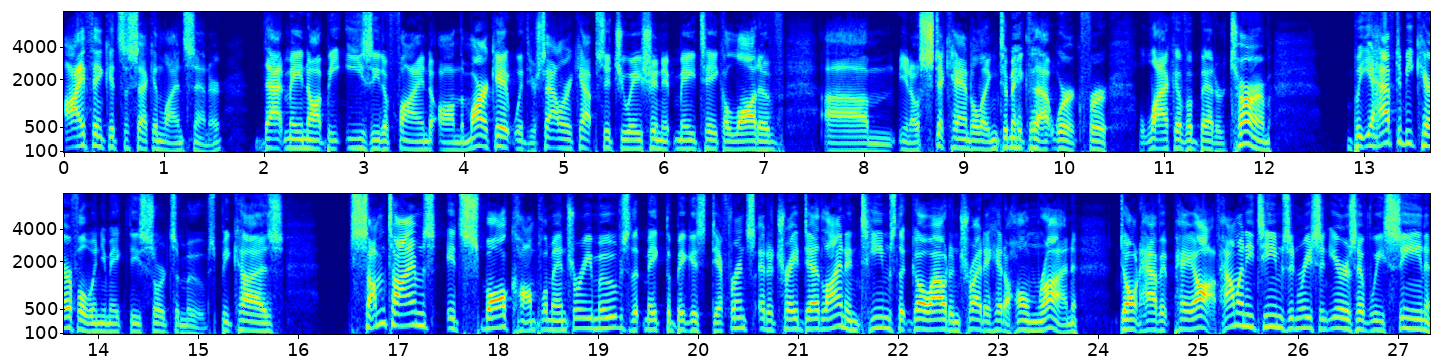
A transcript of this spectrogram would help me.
I think it's a second line center. That may not be easy to find on the market with your salary cap situation. It may take a lot of, um, you know, stick handling to make that work, for lack of a better term. But you have to be careful when you make these sorts of moves because sometimes it's small complementary moves that make the biggest difference at a trade deadline, and teams that go out and try to hit a home run don't have it pay off. How many teams in recent years have we seen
